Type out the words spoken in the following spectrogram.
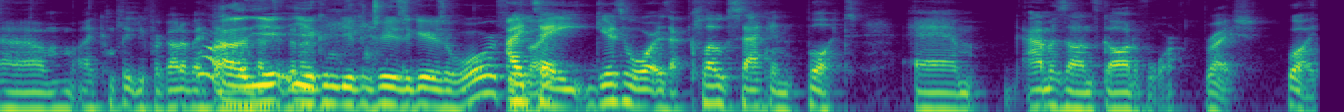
Um, I completely forgot about Well, that. You, you can you can choose the Gears of War. I'd like. say Gears of War is a close second, but um, Amazon's God of War. right. Why?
